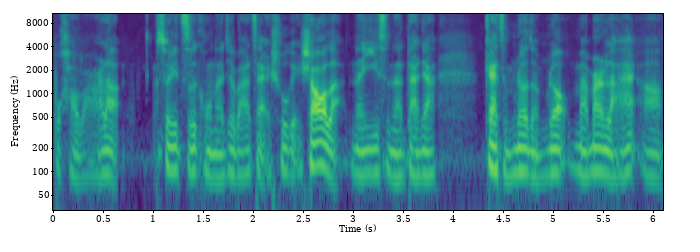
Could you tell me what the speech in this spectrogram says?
不好玩了。所以子孔呢就把宰书给烧了，那意思呢，大家该怎么着怎么着，慢慢来啊。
